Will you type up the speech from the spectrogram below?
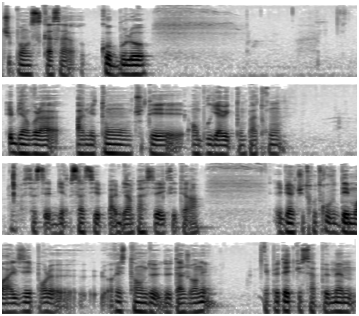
tu penses qu'à ça, qu'au boulot, eh bien voilà, admettons, tu t'es embrouillé avec ton patron, ça c'est bien, ça c'est pas bien passé, etc. Eh bien, tu te retrouves démoralisé pour le, restant de, de, ta journée. Et peut-être que ça peut même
